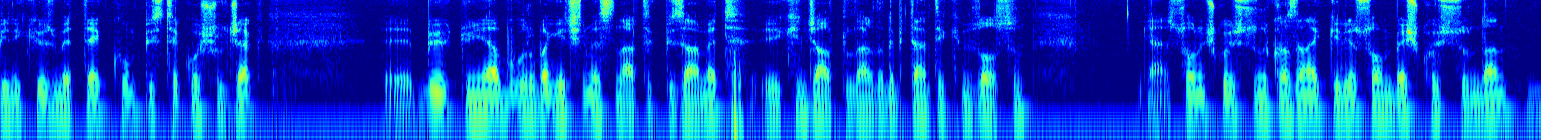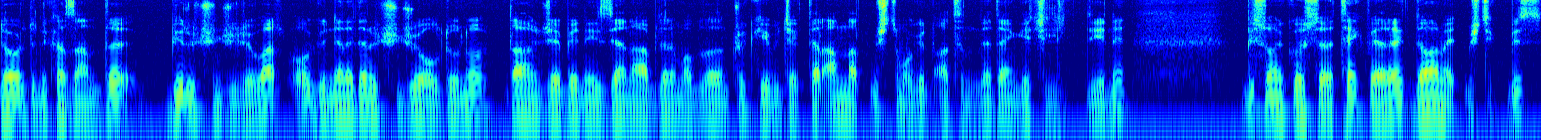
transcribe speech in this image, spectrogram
1200 metre kum pistte koşulacak. E, büyük dünya bu gruba geçilmesin artık bir zahmet. E, ikinci altlılarda da bir tane tekimiz olsun. Yani son 3 koşusunu kazanarak geliyor. Son 5 koşusundan 4'ünü kazandı. Bir üçüncülüğü var. O günde neden üçüncü olduğunu daha önce beni izleyen abilerim ablalarım çok iyi bilecekler. Anlatmıştım o gün atın neden geçildiğini. Bir sonraki koşulara tek vererek devam etmiştik biz.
